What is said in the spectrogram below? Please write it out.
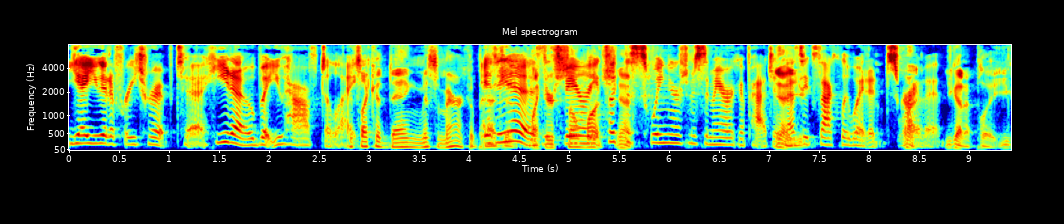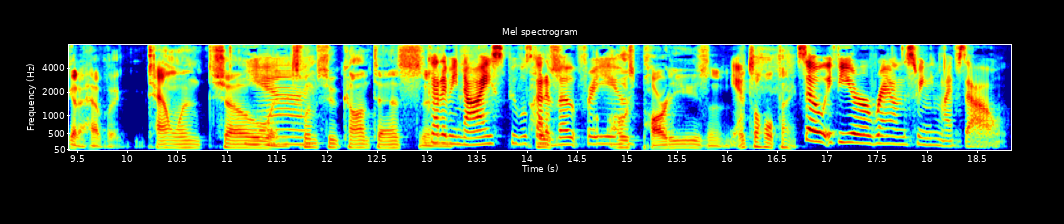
yeah, you get a free trip to Hedo, but you have to like it's like a dang Miss America pageant. is. Like there's very so much. it's like yeah. the swingers Miss America pageant. Yeah, That's you- exactly way to describe Right. it. You got to play. You got to have a talent show Yeah. and swimsuit contests. And Got to be nice. People's got to vote for you. Host parties, and it's a whole thing. So if you're around the swinging lifestyle,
